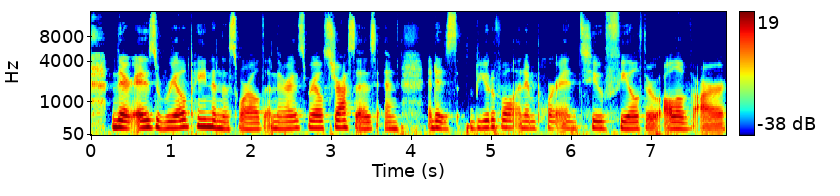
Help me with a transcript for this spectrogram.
there is real pain in this world and there is real stresses and it is beautiful and important to feel through all of our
